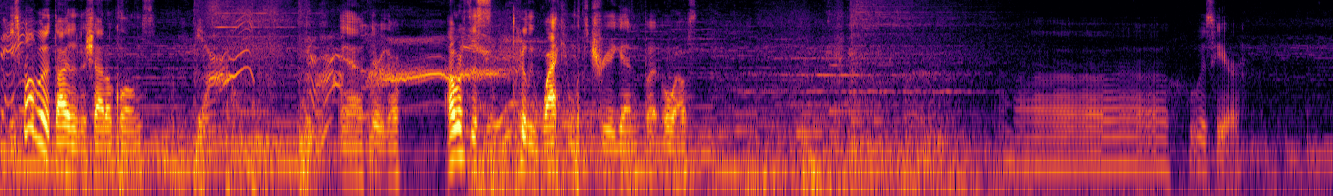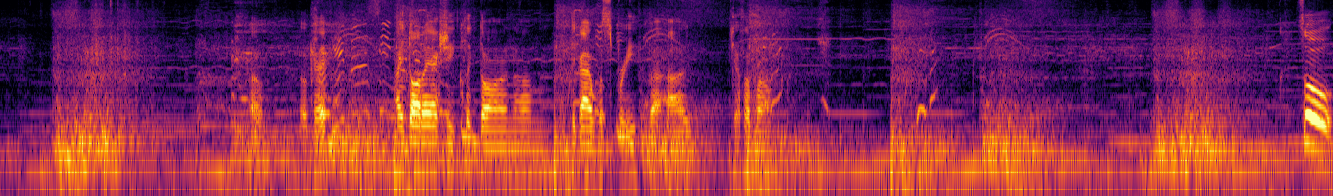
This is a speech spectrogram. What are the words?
He's probably gonna die to the Shadow Clones. Yeah, there we go. I was just really whacking with the tree again, but oh well. Uh, who is here? Oh, okay. I thought I actually clicked on um, the guy with spree, but I guess I'm wrong. So,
